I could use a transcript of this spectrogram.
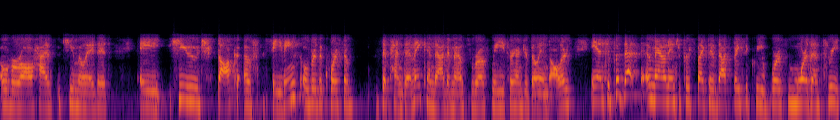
overall has accumulated a huge stock of savings over the course of the pandemic, and that amounts to roughly $300 billion. And to put that amount into perspective, that's basically worth more than three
